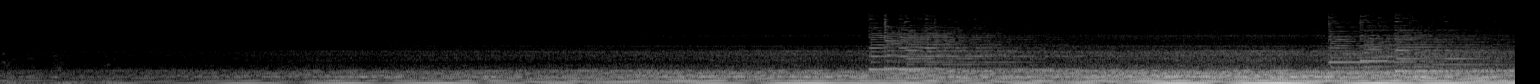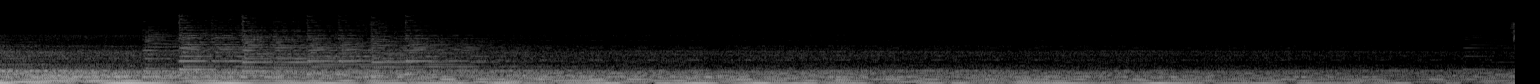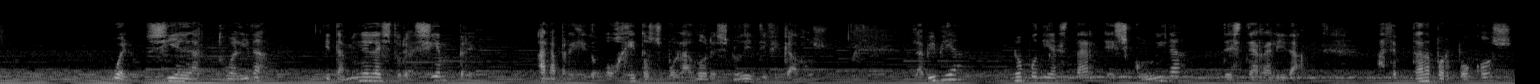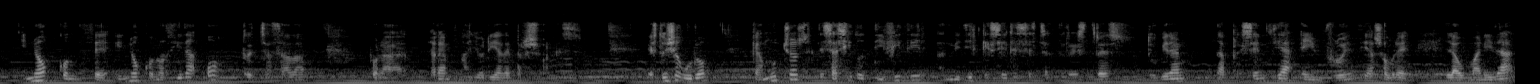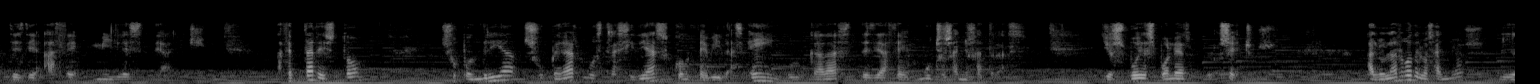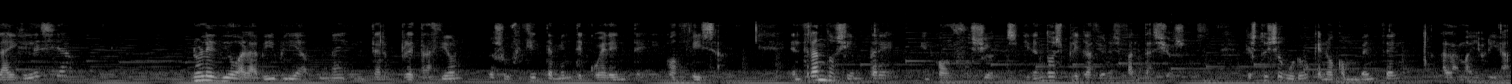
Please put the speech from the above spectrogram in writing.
Si en la actualidad y también en la historia siempre han aparecido objetos voladores no identificados, la Biblia no podía estar excluida de esta realidad, aceptada por pocos y no, y no conocida o rechazada por la gran mayoría de personas. Estoy seguro que a muchos les ha sido difícil admitir que seres extraterrestres tuvieran una presencia e influencia sobre la humanidad desde hace miles de años. Aceptar esto supondría superar nuestras ideas concebidas e inculcadas desde hace muchos años atrás. Y os voy a exponer los hechos. A lo largo de los años, la Iglesia no le dio a la Biblia una interpretación lo suficientemente coherente y concisa, entrando siempre confusiones y dando explicaciones fantasiosas, que estoy seguro que no convencen a la mayoría.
